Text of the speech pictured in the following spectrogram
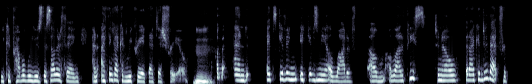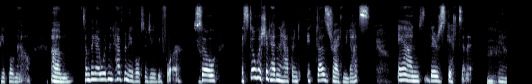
we could probably use this other thing. And I think I could recreate that dish for you. Mm. Um, and it's giving, it gives me a lot of, um, a lot of peace to know that I can do that for people now. Um, something I wouldn't have been able to do before. Yeah. So I still wish it hadn't happened. It does drive me nuts. Yeah. And there's gifts in it. Mm. Yeah.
